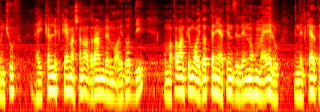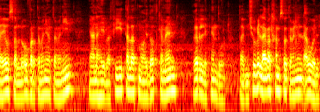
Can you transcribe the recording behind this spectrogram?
ونشوف هيكلف كام عشان أقدر أعمل المؤيدات دي. هما طبعا في مؤيدات تانية هتنزل لأن هما قالوا إن الكارت هيوصل لأوفر 88 يعني هيبقى فيه تلات مؤيدات كمان غير الاتنين دول. طيب نشوف اللعيبة ال 85 الأول.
